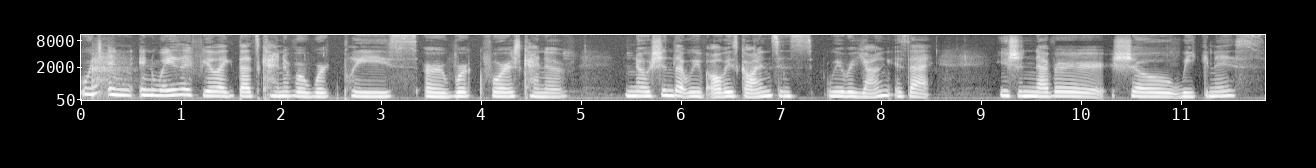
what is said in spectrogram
Which in in ways I feel like that's kind of a workplace or workforce kind of notion that we've always gotten since we were young is that you should never show weakness,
